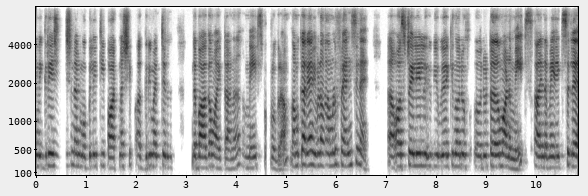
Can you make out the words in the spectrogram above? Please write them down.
immigration and mobility partnership അഗ്രിമെന്റിന്റെ ഭാഗമായിട്ടാണ് മെയ്റ്റ്സ് പ്രോഗ്രാം നമുക്കറിയാം ഇവിടെ നമ്മൾ ഫ്രണ്ട്സിനെ ഓസ്ട്രേലിയയിൽ ഉപയോഗിക്കുന്ന ഒരു ഒരു ടേം ആണ് മെയ്റ്റ്സ് അതിന്റെ മെയ്റ്റ്സിലെ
